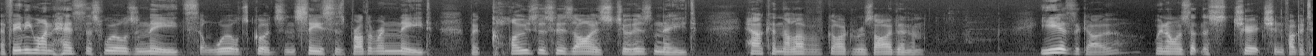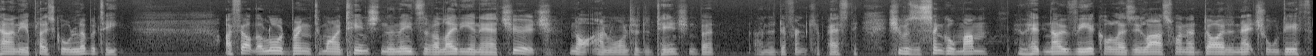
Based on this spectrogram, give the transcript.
if anyone has this world's needs or world's goods and sees his brother in need but closes his eyes to his need, how can the love of God reside in him? Years ago, when I was at this church in Whakatane, a place called Liberty, I felt the Lord bring to my attention the needs of a lady in our church. Not unwanted attention, but in a different capacity. She was a single mum who had no vehicle as her last one had died a natural death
